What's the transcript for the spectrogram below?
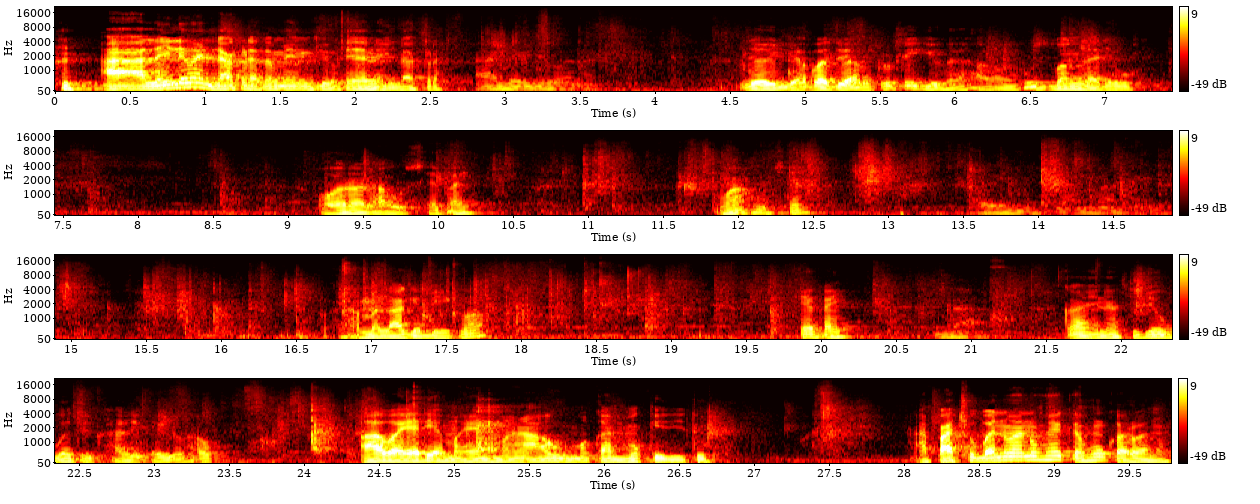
આ લઈ લેવાય ને લાકડા તમે એમ કહો. હે નહીં લાકડા. જોઈ લ્યા બધું આમ તૂટી ગયું હે આમ ભૂત બંગલા જેવું. હોરર હાઉસ છે ભાઈ. વાહ છે. આમાં લાગે બીક, હો. છે કાંઈ? કાંઈ નથી, જેવું બધું ખાલી પડ્યું આવું આવા એરિયામાં એમ આવું મકાન મૂકી દીધું. આ પાછું બનવાનું છે કે શું કરવાનું?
